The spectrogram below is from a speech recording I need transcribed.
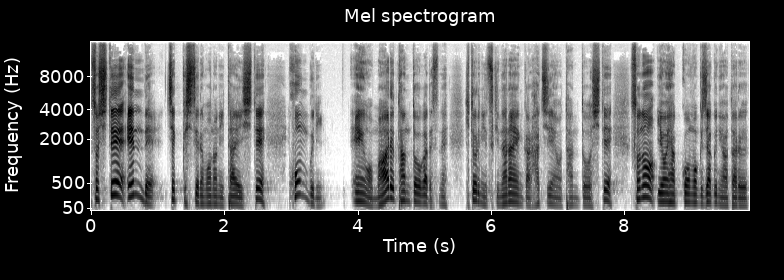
そして園でチェックしているものに対して本部に園を回る担当がですね1人につき7円から8円を担当してその400項目弱にわたる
